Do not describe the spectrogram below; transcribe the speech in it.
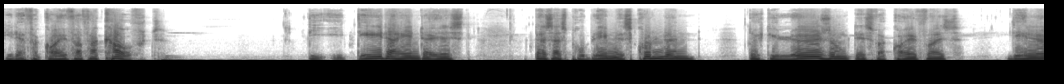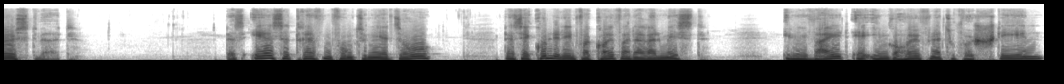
die der Verkäufer verkauft. Die Idee dahinter ist, dass das Problem des Kunden durch die Lösung des Verkäufers gelöst wird. Das erste Treffen funktioniert so, dass der Kunde den Verkäufer daran misst, inwieweit er ihm geholfen hat zu verstehen,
